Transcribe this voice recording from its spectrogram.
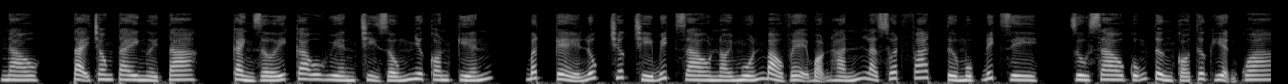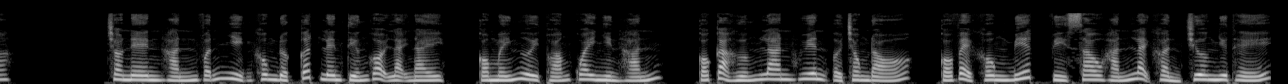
Nào, tại trong tay người ta, cảnh giới cao huyền chỉ giống như con kiến, bất kể lúc trước Trí Bích Giao nói muốn bảo vệ bọn hắn là xuất phát từ mục đích gì, dù sao cũng từng có thực hiện qua. Cho nên hắn vẫn nhịn không được cất lên tiếng gọi lại này, có mấy người thoáng quay nhìn hắn, có cả hướng Lan Huyên ở trong đó, có vẻ không biết vì sao hắn lại khẩn trương như thế,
